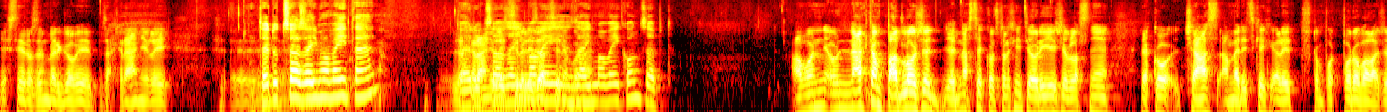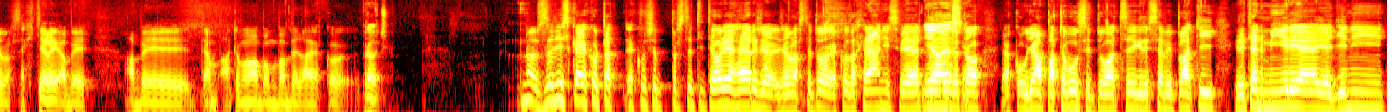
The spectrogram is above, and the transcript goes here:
jestli Rosenbergovi zachránili To je docela zajímavý ten. To je docela zajímavý, zajímavý koncept. A on, on nějak tam padlo, že jedna z těch konspiračních teorií je, že vlastně jako část amerických elit v tom podporovala, že vlastně chtěli, aby, aby tam atomová bomba byla jako... Proč? No z hlediska jako, ta, jako že prostě ty teorie her, že, že vlastně to jako zachrání svět, Jo, protože jasně. to jako udělá patovou situaci, kdy se vyplatí, kdy ten mír je jediný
